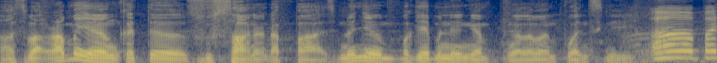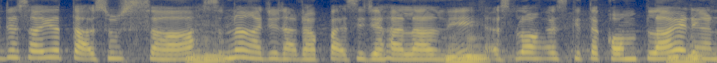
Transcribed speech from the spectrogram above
Uh, sebab ramai yang kata susah nak dapat. Sebenarnya bagaimana dengan pengalaman puan sendiri? Uh, pada saya tak susah. Mm-hmm. Senang aja nak dapat sijil halal ni. Mm-hmm. As long as kita comply mm-hmm. dengan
